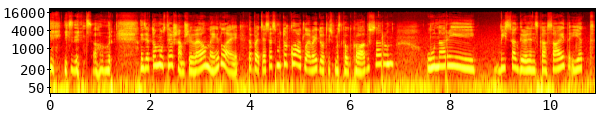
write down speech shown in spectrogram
iziet cauri. Līdz ar to mums tiešām šī vēlme ir, lai tāpēc es esmu turklāt, lai veidot vismaz kaut kādu sarunu. Un arī visa atgriezeniskā saite iet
